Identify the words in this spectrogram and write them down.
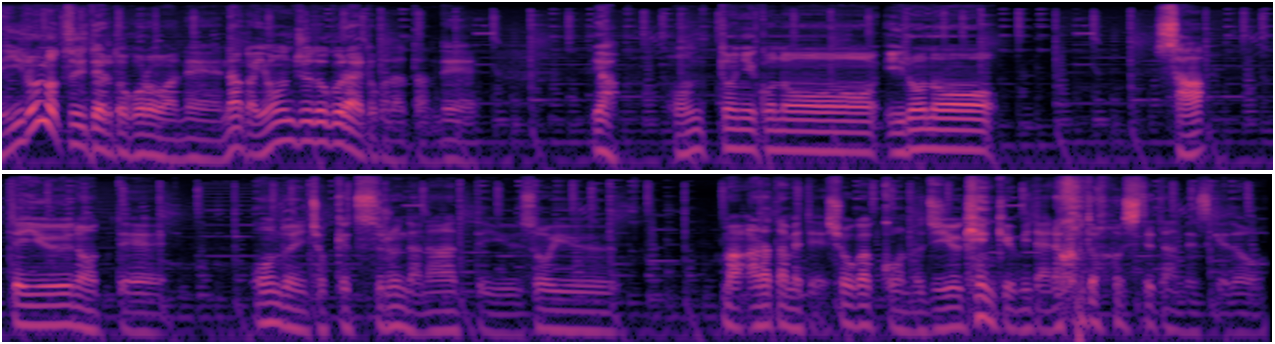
色のついてるところはねなんか40度ぐらいとかだったんでいや本当にこの色の差っていうのって温度に直結するんだなっていうそういうまあ改めて小学校の自由研究みたいなことをしてたんですけど、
